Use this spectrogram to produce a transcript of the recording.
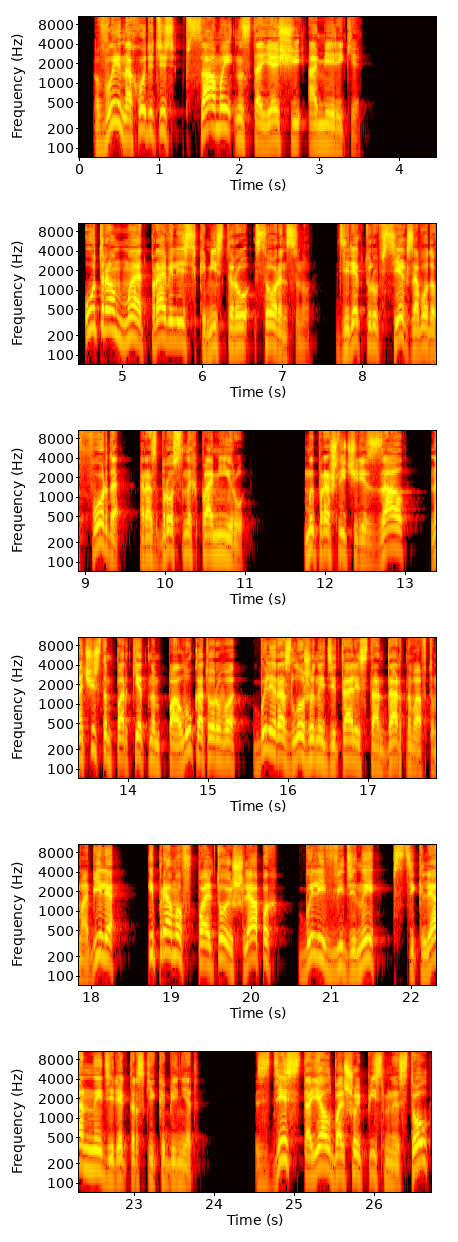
— «вы находитесь в самой настоящей Америке». Утром мы отправились к мистеру Соренсену, директору всех заводов Форда, разбросанных по миру. Мы прошли через зал, на чистом паркетном полу которого были разложены детали стандартного автомобиля, и прямо в пальто и шляпах были введены в стеклянный директорский кабинет. Здесь стоял большой письменный стол,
